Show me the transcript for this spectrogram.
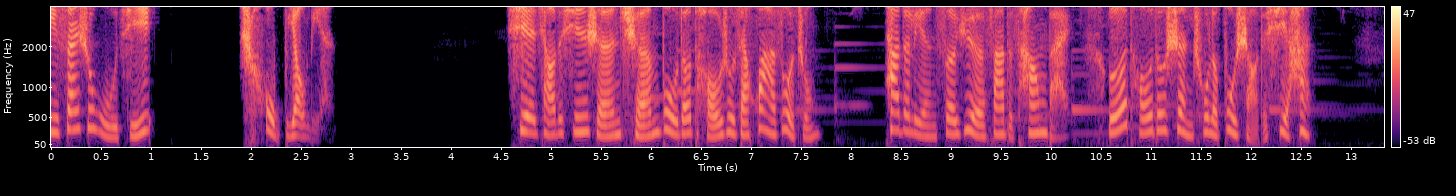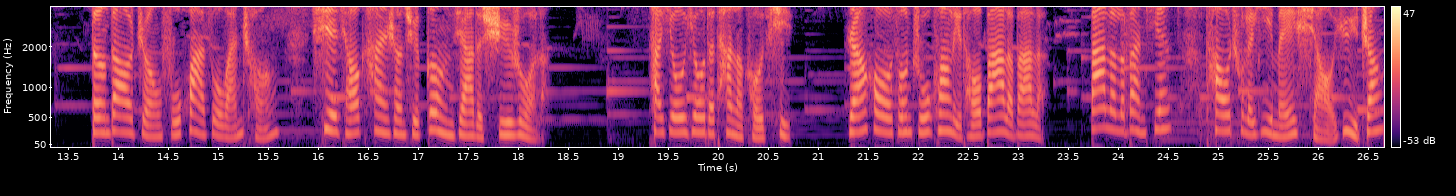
第三十五集，臭不要脸！谢桥的心神全部都投入在画作中，他的脸色越发的苍白，额头都渗出了不少的细汗。等到整幅画作完成，谢桥看上去更加的虚弱了。他悠悠的叹了口气，然后从竹筐里头扒拉扒拉，扒拉了半天，掏出了一枚小玉章。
